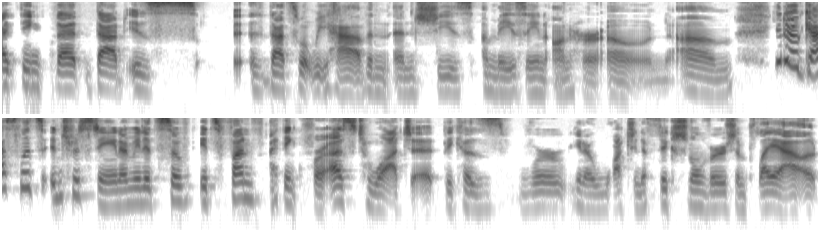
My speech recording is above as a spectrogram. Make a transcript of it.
I think that that is that's what we have and, and she's amazing on her own um, you know gaslit's interesting i mean it's so it's fun i think for us to watch it because we're you know watching a fictional version play out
